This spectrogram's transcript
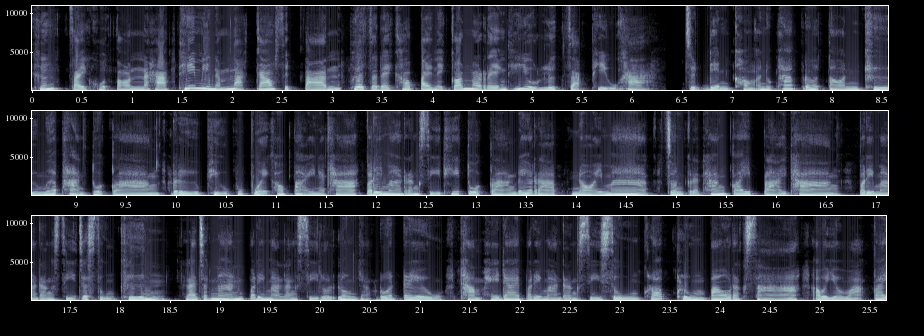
เครื่องไซโครตอนนะคะ ที่มีน้ำหนัก 90 ตัน เพื่อจะได้เข้าไปในก้อนมะเร็งที่อยู่ลึกจากผิวค่ะ จุดเด่นของอนุภาคโปรตอนคือเมื่อผ่านตัวกลาง หรือผิวผู้ป่วยเข้าไปนะคะ ปริมาณรังสีที่ตัวกลางได้รับน้อยมาก จนกระทั่งใกล้ปลายทาง ปริมาณรังสีจะสูงขึ้น หลังจากนั้นปริมาณรังสีลดลงอย่างรวดเร็วทำให้ได้ปริมาณรังสีสูง ครอบคลุมเป้ารักษา อวัยวะใกล้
